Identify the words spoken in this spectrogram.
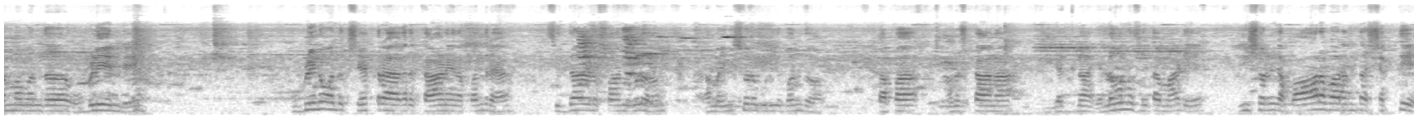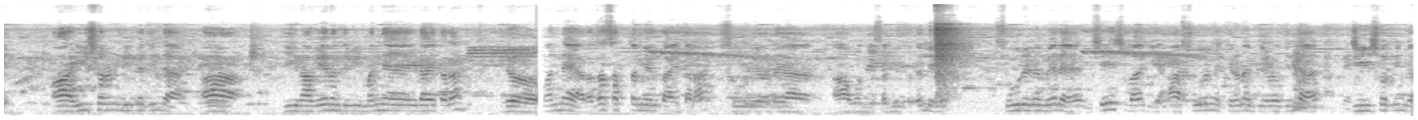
ನಮ್ಮ ಒಂದು ಹುಬ್ಳಿಯಲ್ಲಿ ಹುಬ್ಳಿನೂ ಒಂದು ಕ್ಷೇತ್ರ ಆಗದ ಕಾರಣ ಏನಪ್ಪ ಅಂದರೆ ಸಿದ್ಧಾರೂಢ ಸ್ವಾಮಿಗಳು ನಮ್ಮ ಈಶ್ವರ ಗುಡಿಗೆ ಬಂದು ತಪ, ಅನುಷ್ಠಾನ, ಯಜ್ಞ ಎಲ್ಲವನ್ನೂ ಸಹಿತ ಮಾಡಿ ಈಶ್ವರನಿಗೆ ಅಪಾರವಾದಂಥ ಶಕ್ತಿ ಆ ಈಶ್ವರನ ಲಿಂಗದಿಂದ ಆ ಈಗ ನಾವೇನಂತೀವಿ, ಮೊನ್ನೆ ಇದಾಯ್ತಲ್ಲ, ಇದು ಮೊನ್ನೆ ರಥಸಪ್ತಮಿ ಅಂತ ಆಯ್ತಲ್ಲ, ಸೂರ್ಯೋದಯ ಆ ಒಂದು ಸಮೀಪದಲ್ಲಿ ಸೂರ್ಯನ ಮೇಲೆ ವಿಶೇಷವಾಗಿ ಆ ಸೂರ್ಯನ ಕಿರಣ ಬೀಳೋದ್ರಿಂದ ಈ ಈಶ್ವರಲಿಂಗ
